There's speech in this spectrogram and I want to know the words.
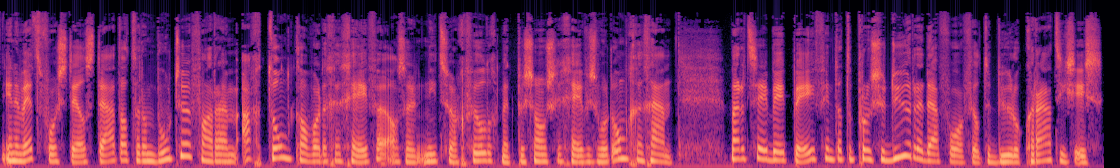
In een wetsvoorstel staat dat er een boete van ruim 8 ton kan worden gegeven als er niet zorgvuldig met persoonsgegevens wordt omgegaan. Maar het CBP vindt dat de procedure daarvoor veel te bureaucratisch is.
